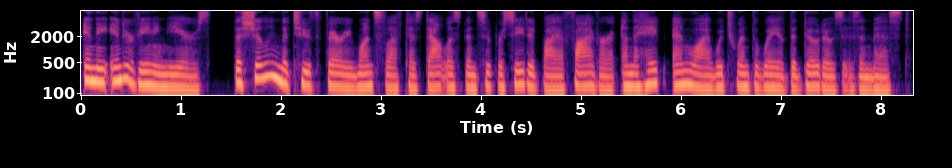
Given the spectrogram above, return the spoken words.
In the intervening years, the shilling the tooth fairy once left has doubtless been superseded by a fiver, and the ha'penny which went the way of the dodos is in mist.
